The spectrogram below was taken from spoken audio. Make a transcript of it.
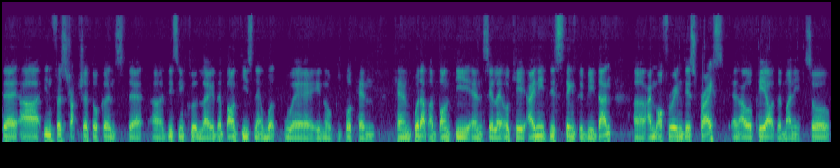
there are infrastructure tokens that uh, these include like the bounties network, where you know people can can put up a bounty and say like, okay, I need this thing to be done. Uh, I'm offering this price, and I will pay out the money. So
